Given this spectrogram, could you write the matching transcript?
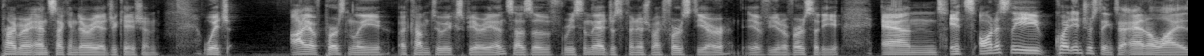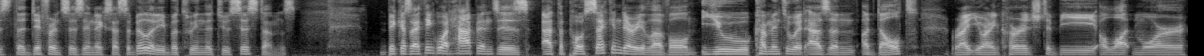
primary and secondary education, which I have personally uh, come to experience as of recently. I just finished my first year of university, and it's honestly quite interesting to analyze the differences in accessibility between the two systems because I think what happens is at the post secondary level, you come into it as an adult, right? You are encouraged to be a lot more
